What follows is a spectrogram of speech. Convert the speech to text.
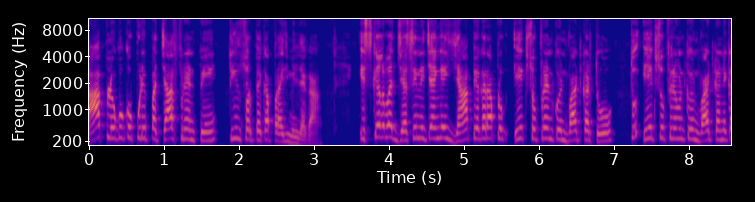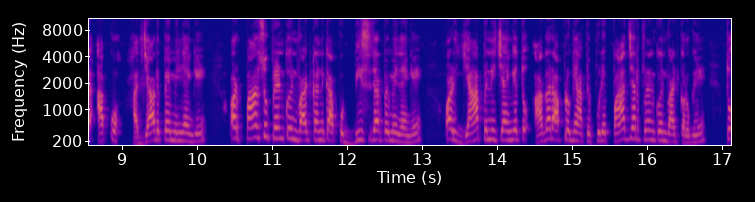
आप लोगों को पूरे पचास फ्रेंड पे तीन सौ रुपये का प्राइज मिल जाएगा। इसके अलावा जैसे नीचे आएँगे, यहाँ पे अगर आप लोग एक सौ फ्रेंड को इन्वाइट करते हो तो एक सौ फ्रेंड को इन्वाइट करने का आपको हज़ार रुपये मिल जाएँगे और पाँच सौ फ्रेंड को इन्वाइट करने का आपको बीस हज़ार रुपये मिल जाएँगे। और यहाँ पे नीचे आएँगे तो अगर आप लोग यहाँ पे पूरे पाँच हज़ार फ्रेंड को इन्वाइट करोगे तो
